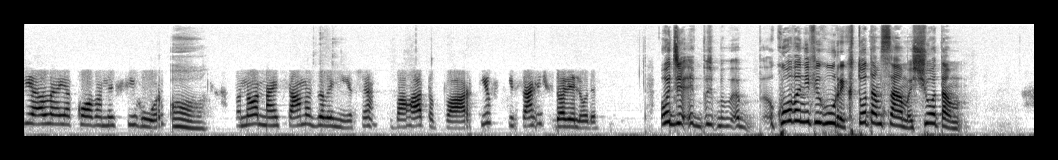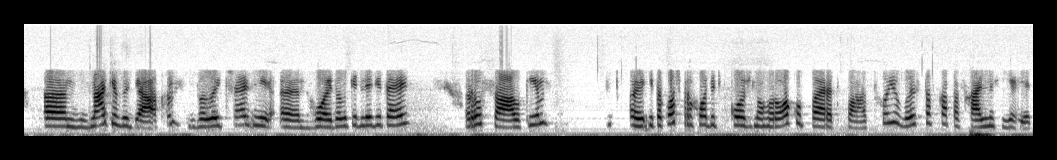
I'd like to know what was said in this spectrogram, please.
є алея кованих фігур. О. Воно найсаме зеленіше, багато парків і самі чудові люди. Отже, е, ковані фігури, хто там саме, що там? Е, знаки зодіака, величезні е, гойдалки для дітей, русалки. Е, і також проходить кожного року перед Пасхою виставка пасхальних яєць.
